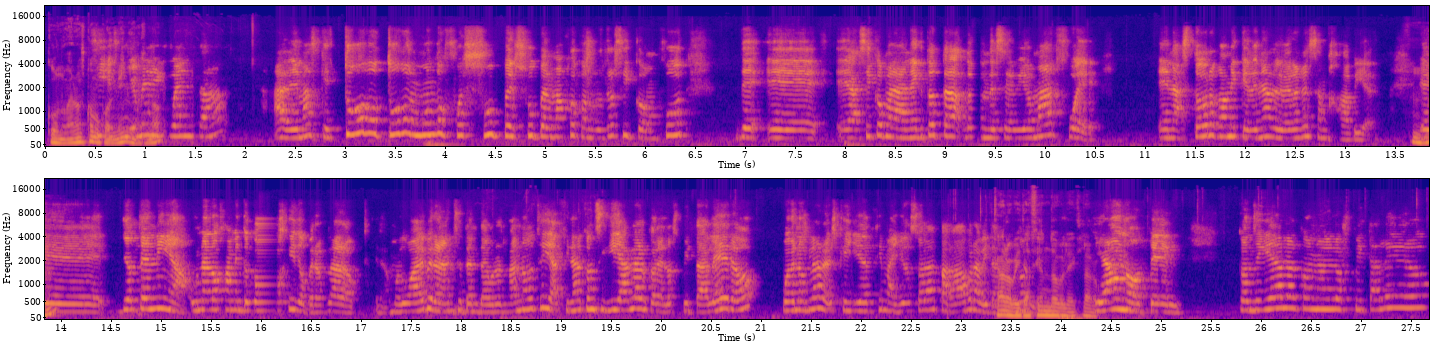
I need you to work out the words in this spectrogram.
con humanos como con niños. Yo me di cuenta, además, que todo, todo el mundo fue súper, súper majo con nosotros y con Food. De, eh, eh, así como la anécdota donde se vio más fue en Astorga me quedé en albergue San Javier. Eh, yo tenía un alojamiento cogido, pero claro, era muy guay, pero eran 70 euros la noche y al final conseguí hablar con el hospitalero. Bueno, claro, es que yo encima yo sola pagaba por habitación. Claro, habitación doble, claro. Y era un hotel. Conseguí hablar con el hospitalero,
